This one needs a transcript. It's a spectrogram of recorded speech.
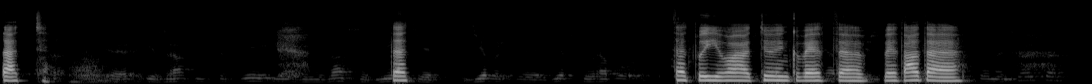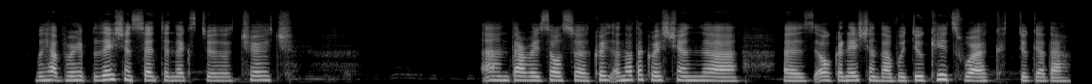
that that that we are doing with uh, with other. We have rehabilitation center next to a church, and there is also a, another Christian uh, as organization that we do kids work together.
